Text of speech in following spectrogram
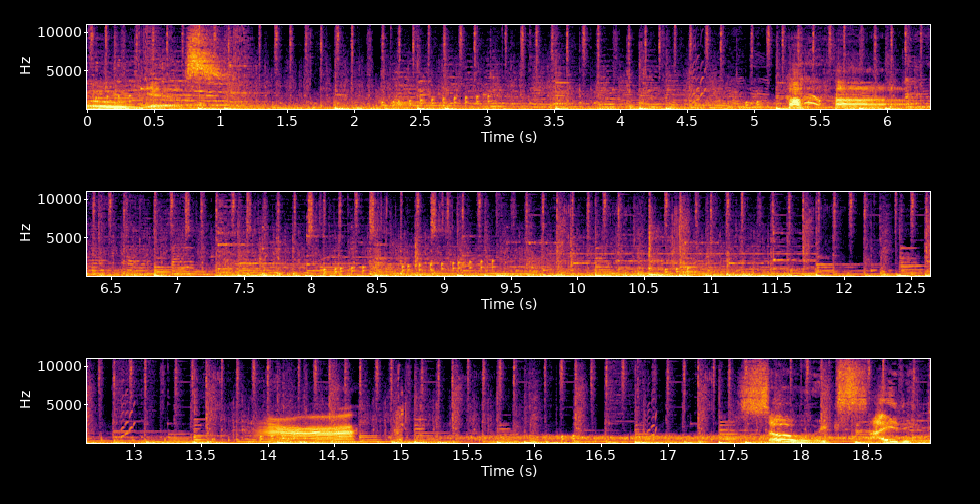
Oh, yes. Ha ha! So exciting!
